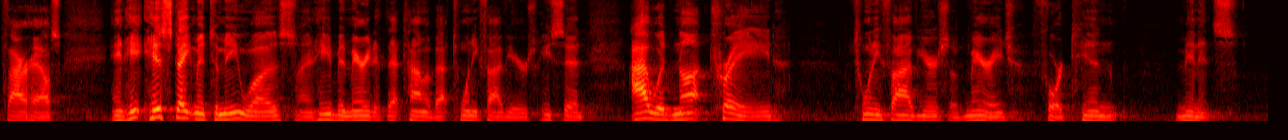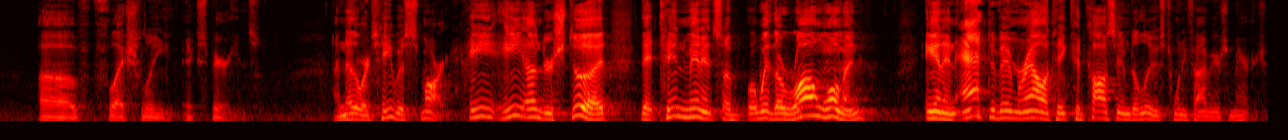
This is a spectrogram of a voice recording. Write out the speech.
firehouse. And he, his statement to me was, and he'd been married at that time about 25 years, he said, I would not trade 25 years of marriage for 10 minutes of fleshly experience. In other words, he was smart. He, he understood that 10 minutes of, with the wrong woman in an act of immorality could cause him to lose 25 years of marriage.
